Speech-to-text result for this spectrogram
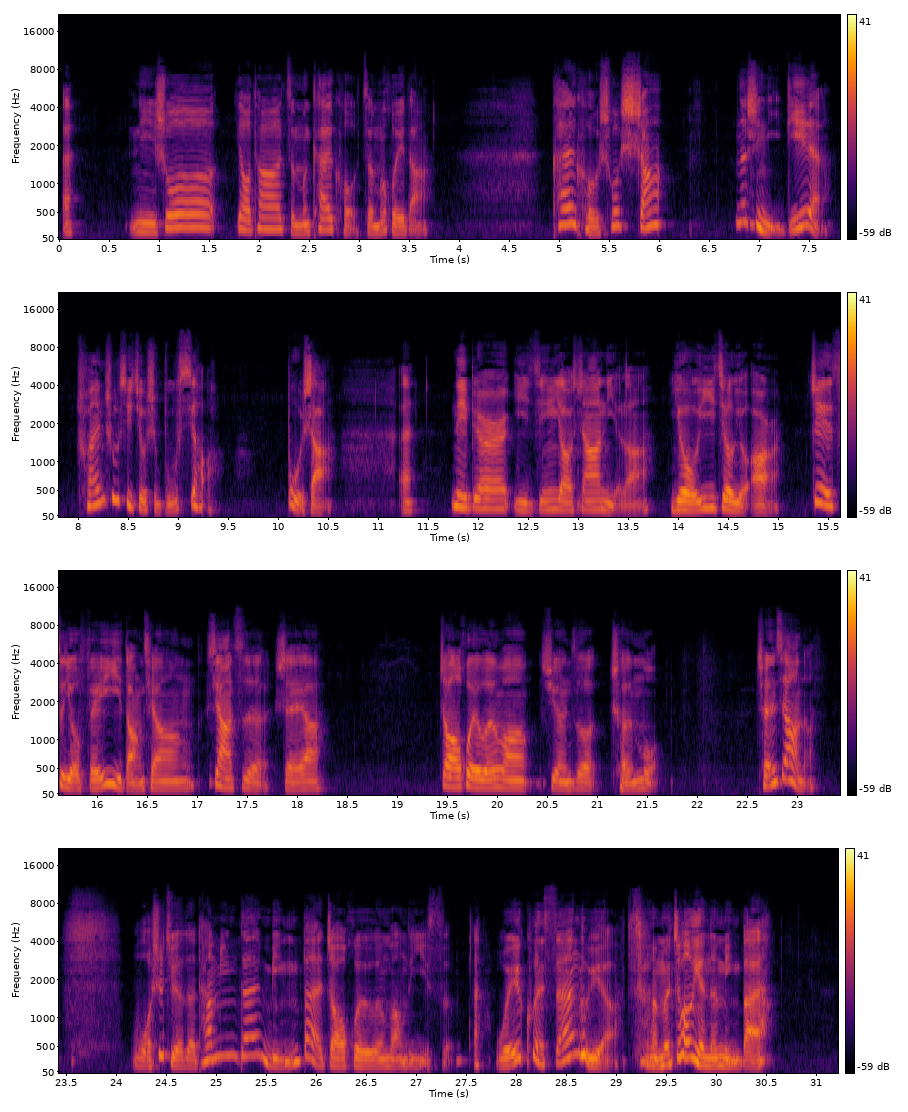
哎，你说要他怎么开口？怎么回答？开口说杀，那是你爹，传出去就是不孝；不杀，哎，那边已经要杀你了，有一就有二，这次有肥义挡枪，下次谁呀？赵惠文王选择沉默。臣下呢？我是觉得他们应该明白赵惠文王的意思。哎，围困三个月啊，怎么着也能明白啊！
